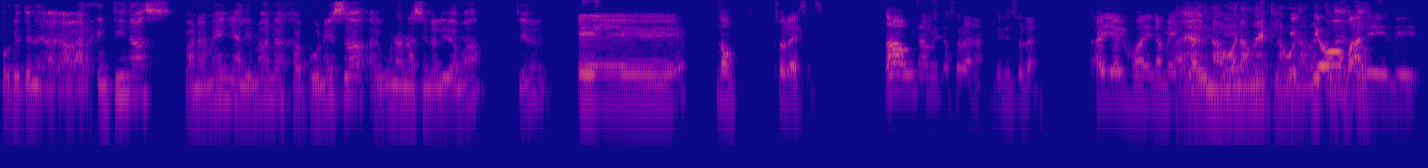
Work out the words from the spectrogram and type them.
Porque tenés argentinas, panameña, alemana, japonesa, ¿alguna nacionalidad más tienen? Eh, no, solo esas. Ah, una venezolana, venezolana. Ahí hay una mezcla. Ahí hay una buena mezcla, buena mezcla. De, de,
